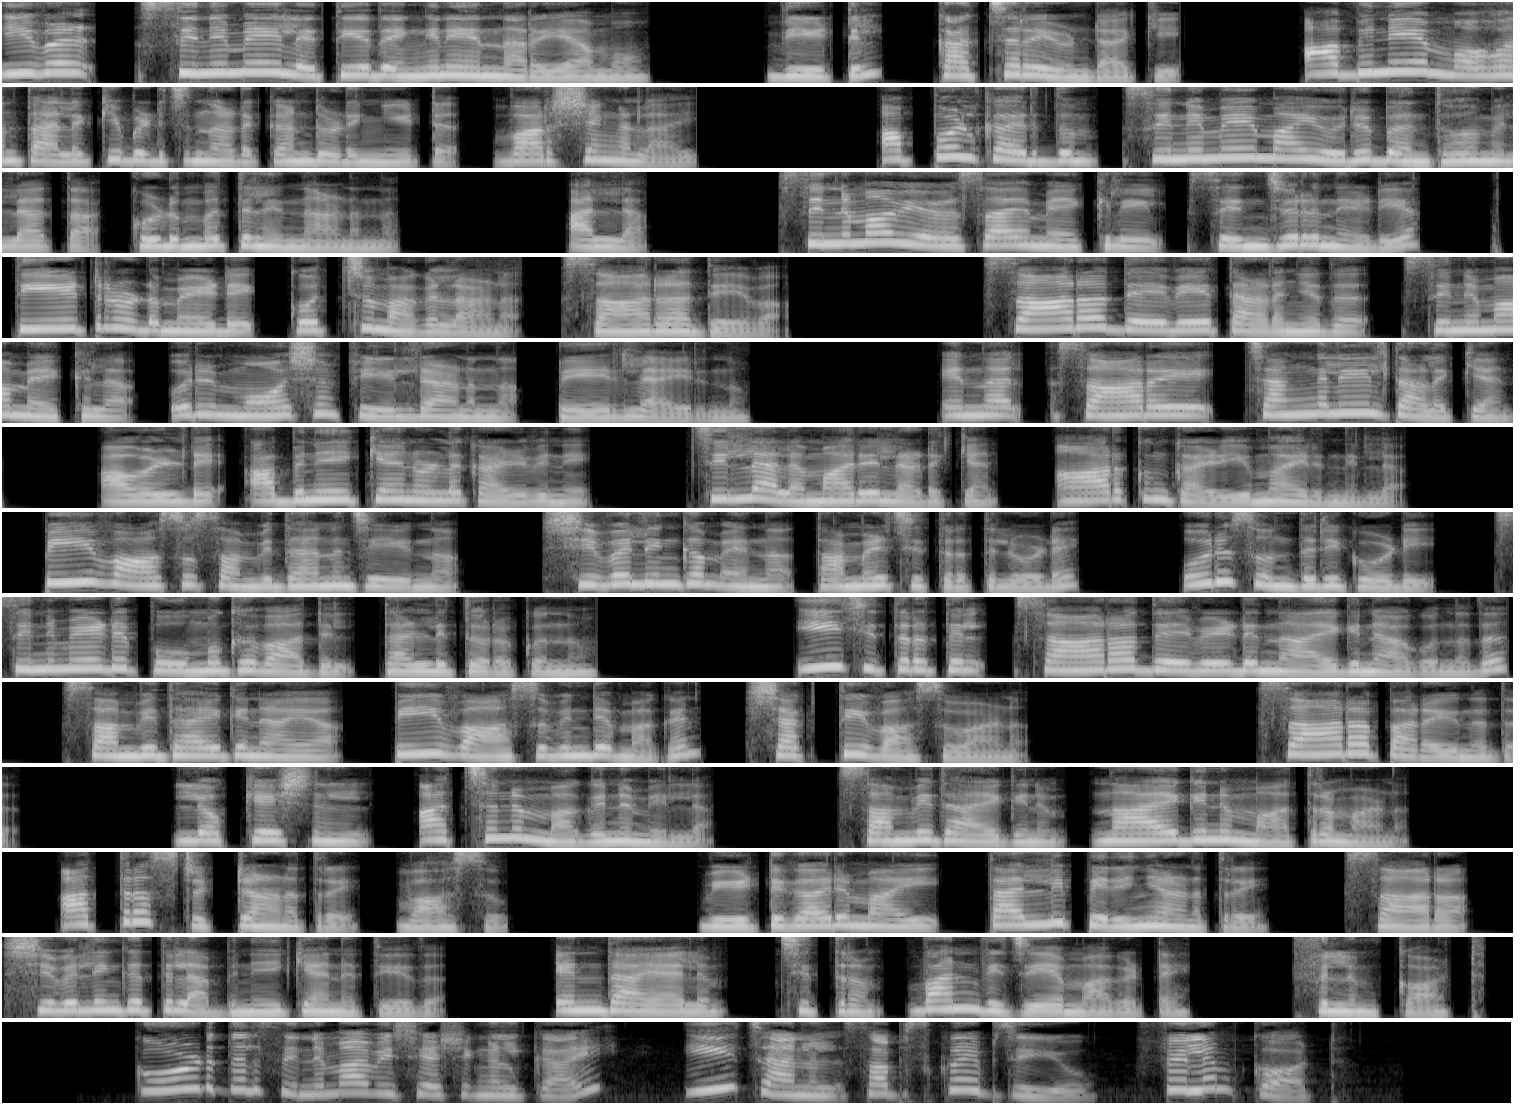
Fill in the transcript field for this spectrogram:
ഇവൾ സിനിമയിലെത്തിയതെങ്ങനെയെന്നറിയാമോ? വീട്ടിൽ കച്ചറയുണ്ടാക്കി. അഭിനയമോഹം തലയ്ക്ക് പിടിച്ച് നടക്കാൻ തുടങ്ങിയിട്ട് വർഷങ്ങളായി. അപ്പോൾ കരുതും സിനിമയുമായി ഒരു ബന്ധവുമില്ലാത്ത കുടുംബത്തിൽ നിന്നാണെന്ന്. അല്ല സിനിമാ വ്യവസായ മേഖലയിൽ സെഞ്ചുറി നേടിയ തിയേറ്റർ ഉടമയുടെ കൊച്ചുമകളാണ് സാറാദേവ ദേവ. സാറാ ദേവയെ തടഞ്ഞത് സിനിമാ മേഖല ഒരു മോശം ഫീൽഡാണെന്ന പേരിലായിരുന്നു. എന്നാൽ സാറയെ ചങ്ങലയിൽ തളയ്ക്കാൻ അവളുടെ അഭിനയിക്കാനുള്ള കഴിവിനെ ചില്ലലമാരയിലടയ്ക്കാൻ ആർക്കും കഴിയുമായിരുന്നില്ല. പി. വാസു സംവിധാനം ചെയ്യുന്ന ശിവലിംഗം എന്ന തമിഴ് ചിത്രത്തിലൂടെ ഒരു സുന്ദരി കൂടി സിനിമയുടെ പൂമുഖവാതിൽ തള്ളിത്തുറക്കുന്നു. ഈ ചിത്രത്തിൽ സാറാദേവിയുടെ നായകനാകുന്നത് സംവിധായകനായ പി. വാസുവിന്റെ മകൻ ശക്തി വാസുവാണ്. സാറ പറയുന്നത് ലൊക്കേഷനിൽ അച്ഛനും മകനുമില്ല സംവിധായകനും നായകനും മാത്രമാണ്. അത്ര സ്ട്രിക്റ്റാണത്രേ വാസു. വീട്ടുകാരുമായി തല്ലിപ്പിരിഞ്ഞാണത്രേ സാറ ശിവലിംഗത്തിൽ അഭിനയിക്കാനെത്തിയത്. എന്തായാലും ചിത്രം വൻ വിജയമാകട്ടെ. ഫിലിം കോട്ട്. കൂടുതൽ സിനിമാ വിശേഷങ്ങൾക്കായി ഈ ചാനൽ സബ്സ്ക്രൈബ് ചെയ്യൂ. Film coat.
